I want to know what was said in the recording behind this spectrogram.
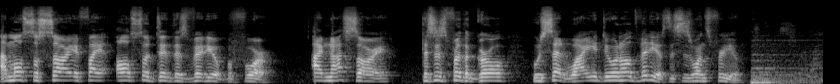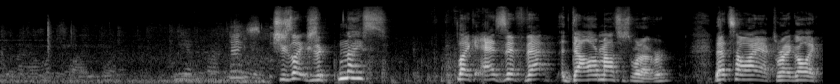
I'm also sorry if I also did this video before. I'm not sorry. This is for the girl who said, why are you doing old videos? This is one's for you. Nice. She's like, she's like, nice. Like, as if that dollar amount's just whatever. That's how I act. When I go like,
